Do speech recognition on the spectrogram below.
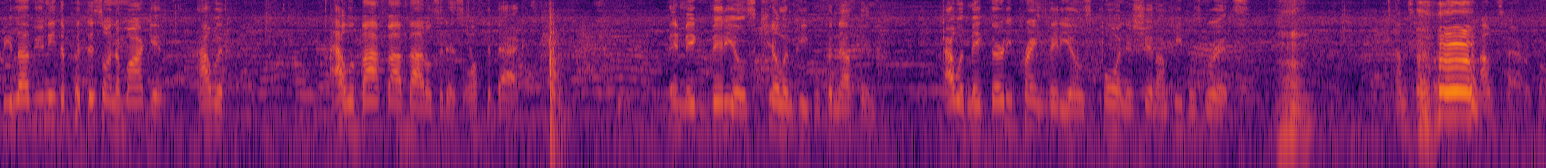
Beloved, you need to put this on the market. I would I would buy five bottles of this off the back and make videos killing people for nothing. I would make 30 prank videos pouring this shit on people's grits. I'm terrible. I'm terrible.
